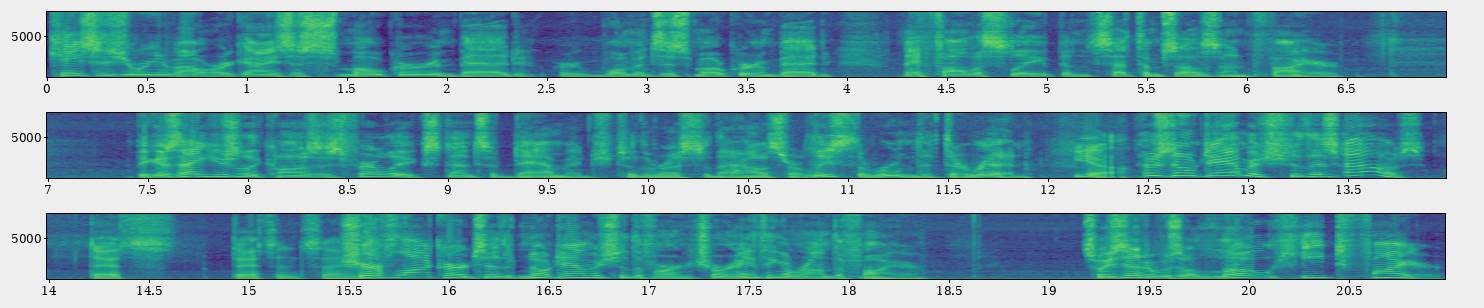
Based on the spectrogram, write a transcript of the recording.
cases you read about where a guy's a smoker in bed or a woman's a smoker in bed, they fall asleep and set themselves on fire. Because that usually causes fairly extensive damage to the rest of the house, or at least the room that they're in. Yeah. There's no damage to this house. That's that's insane. Sheriff Lockhart said there's no damage to the furniture or anything around the fire. So he said it was a low heat fire.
